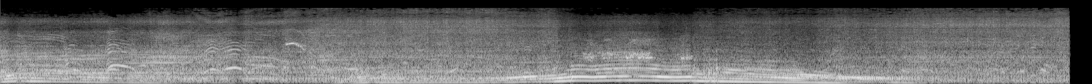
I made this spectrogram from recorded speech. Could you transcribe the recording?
Amen.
